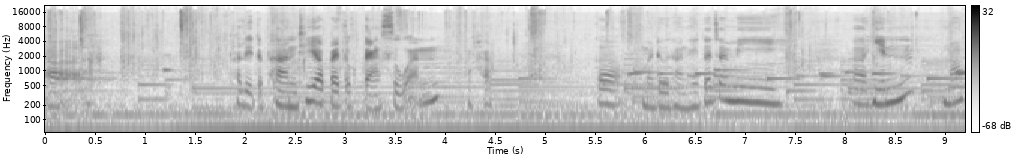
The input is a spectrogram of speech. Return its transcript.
เอ่อผลิตภัณฑ์ที่เอาไปตกแต่งสวนนะคะก็มาดูทางนี้ก็จะมีเอ่อหินเนาะ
